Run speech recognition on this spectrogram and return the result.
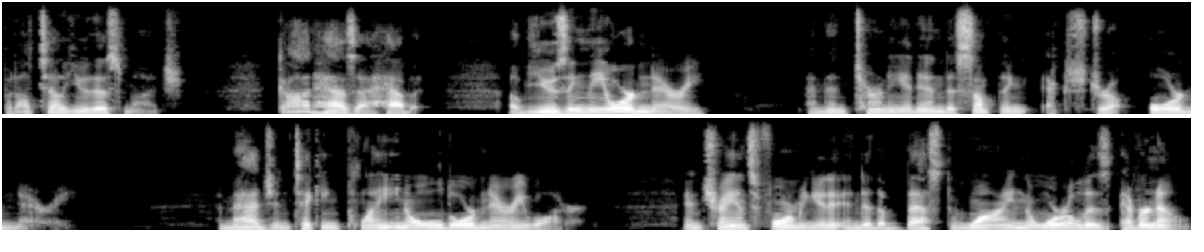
But I'll tell you this much God has a habit of using the ordinary and then turning it into something extraordinary. Imagine taking plain old ordinary water and transforming it into the best wine the world has ever known.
